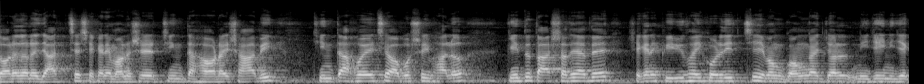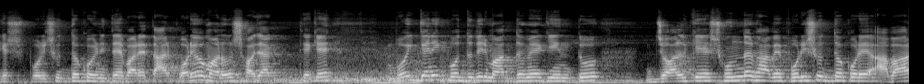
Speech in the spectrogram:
দলে দলে যাচ্ছে, সেখানে মানুষের চিন্তা হওয়াটাই স্বাভাবিক। চিন্তা হয়েছে অবশ্যই ভালো, কিন্তু তার সাথে সাথে সেখানে পিউরিফাই করে দিচ্ছে এবং গঙ্গার জল নিজেই নিজেকে পরিশুদ্ধ করে নিতে পারে। তারপরেও মানুষ সজাগ থেকে বৈজ্ঞানিক পদ্ধতির মাধ্যমে কিন্তু জলকে সুন্দরভাবে পরিশুদ্ধ করে আবার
